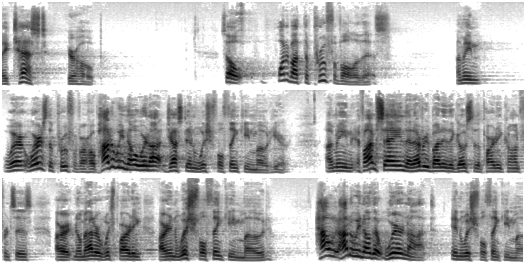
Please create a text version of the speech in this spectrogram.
They test your hope. So, what about the proof of all of this? I mean, where, where's the proof of our hope? How do we know we're not just in wishful thinking mode here? I mean, if I'm saying that everybody that goes to the party conferences, or no matter which party, are in wishful thinking mode, how, how do we know that we're not in wishful thinking mode?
